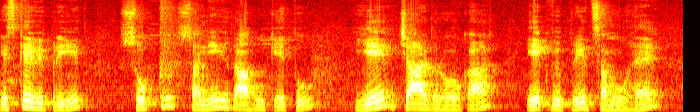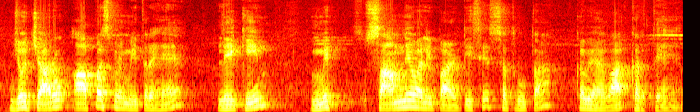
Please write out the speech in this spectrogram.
इसके विपरीत शुक्र, शनि, राहु, केतु, ये चार ग्रहों का एक विपरीत समूह है, जो चारों आपस में मित्र हैं, लेकिन मित्र सामने वाली पार्टी से शत्रुता का व्यवहार करते हैं।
